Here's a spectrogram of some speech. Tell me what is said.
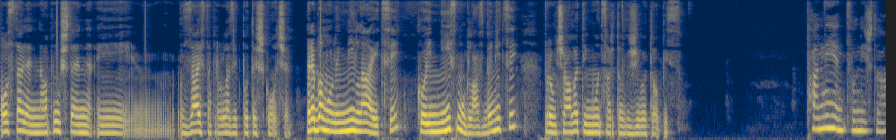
ostavljen, napušten i zaista prolaziti poteškoće. Trebamo li mi lajci, koji nismo glazbenici, proučavati Mozartov životopis? Pa nije to ništa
